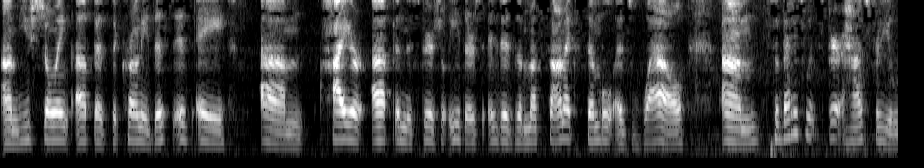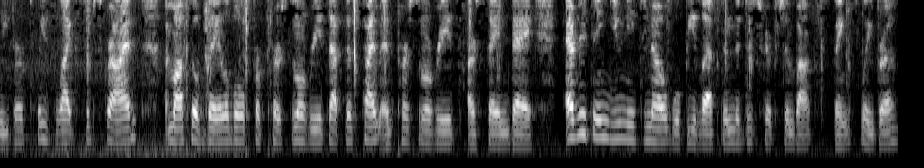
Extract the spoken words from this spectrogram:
Um, you showing up as the crony. This is a um, higher up in the spiritual ethers. It is a Masonic symbol as well. Um, so that is what Spirit has for you, Libra. Please like, subscribe. I'm also available for personal reads at this time, and personal reads are same day. Everything you need to know will be left in the description box. Thanks, Libra.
